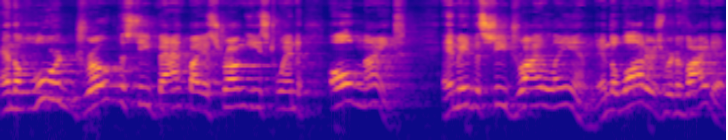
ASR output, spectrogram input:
And the Lord drove the sea back by a strong east wind all night and made the sea dry land, and the waters were divided.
